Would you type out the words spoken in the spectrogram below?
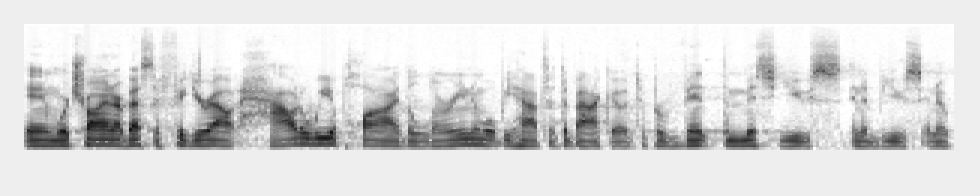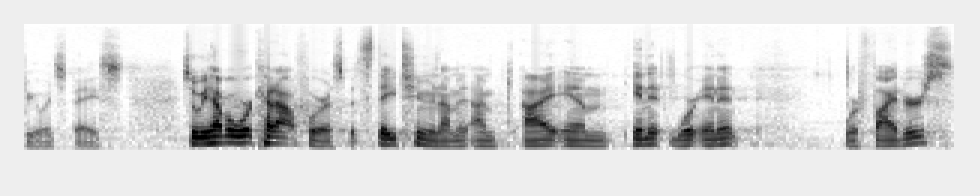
and we're trying our best to figure out how do we apply the learning and what we have to tobacco to prevent the misuse and abuse in opioid space. So we have our work cut out for us, but stay tuned. I'm, I'm I am in it. We're in it. We're fighters,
